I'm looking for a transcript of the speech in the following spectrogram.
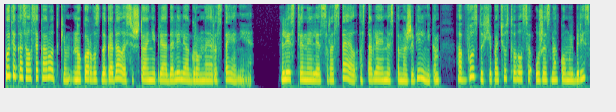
Путь оказался коротким, но Корвус догадалась, что они преодолели огромное расстояние. Лиственный лес растаял, оставляя место можжевельникам, а в воздухе почувствовался уже знакомый бриз,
